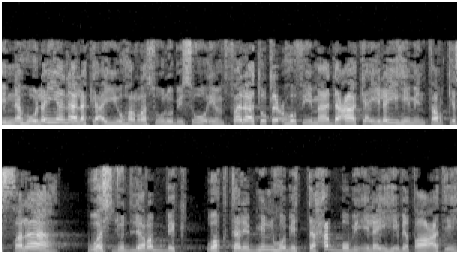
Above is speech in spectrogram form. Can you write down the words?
إنه لن ينالك أيها الرسول بسوء فلا تطعه فيما دعاك إليه من ترك الصلاة. واسجد لربك واقترب منه بالتحبب إليه بطاعته.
